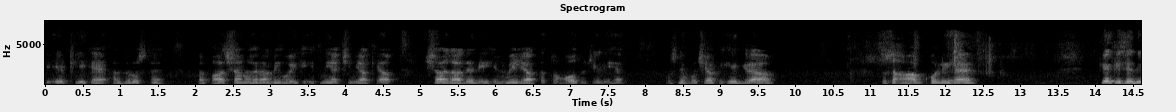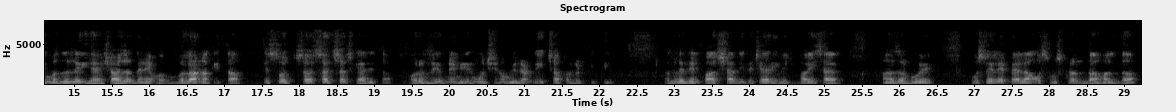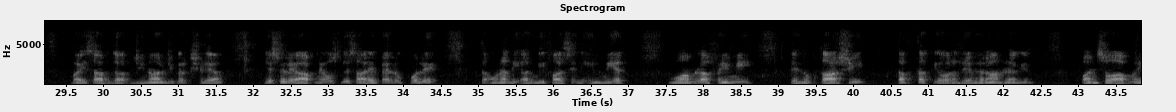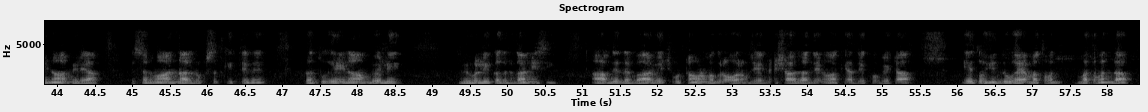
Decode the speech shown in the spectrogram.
ਕਿ ਇਹ ਠੀਕ ਹੈ ਅਰ ਦਰੁਸਤ ਹੈ। ਪਰ ਪਾਤਸ਼ਾਹ ਨੂੰ ਹੈਰਾਨੀ ਹੋਈ ਕਿ ਇਤਨੀ ਅੱਛੀ ਵਿਆਖਿਆ ਸ਼ਾਹਜ਼ਾਦੇ ਦੀ ਇਲਮੀ ਲਿਆਕਤ ਤੋਂ ਬਹੁਤ ਉਚੇਰੀ ਹੈ। ਉਸਨੇ ਪੁੱਛਿਆ ਕਿ ਇਹ ਗਿਰਾ ਤੁਸੀਂ ਆਪ ਖੋਲੀ ਹੈ ਕਿ ਕਿਸੇ ਦੀ ਮਦਦ ਲਈ ਹੈ? ਸ਼ਾਹਜ਼ਾਦੇ ਨੇ ਬਲਾ ਨਾ ਕੀਤਾ ਤੇ ਸੋਚ, ਸੱਚ ਸੱਚ ਕਹਿ ਦਿੱਤਾ ਔਰੰਗਜ਼ੇਬ ਨੇ ਮੀਰ ਮੁੰਸ਼ੀ ਨੂੰ ਮਿਲਣ ਦੀ ਇੱਛਾ ਪ੍ਰਗਟ ਕੀਤੀ। ਅਗਲੇ ਦਿਨ ਪਾਤਸ਼ਾਹ ਦੀ ਕਚਹਿਰੀ ਵਿੱਚ ਭਾਈ ਸਾਹਿਬ ਹਾਜ਼ਰ ਹੋਏ। ਉਸ ਵੇਲੇ ਪਹਿਲਾਂ ਉਸ ਮੁਸ਼ਕਲ ਦਾ ਹੱਲ ਦਾ ਭਾਈ ਸਾਹਿਬ ਦਾ ਜੀ ਨਾਲ ਜ਼ਿਕਰ ਛਿੜਿਆ। ਜਿਸ ਵੇਲੇ ਆਪਨੇ ਉਸ ਦੇ ਸਾਰੇ ਪਹਿਲੂ ਖੋਲੇ ਤਾਂ ਉਹਨਾਂ ਦੀ ਅਰਬੀ ਫਾਰਸੀ ਦੀ ਇਲਮੀਅਤ, ਮੁਆਮਲਾ ਫਹਿਮੀ ਤੇ ਨੁਕਤਾਰਸ਼ੀ ਤੱਕ ਤੱਕ ਕਿ ਔਰੰਗਜ਼ੇਬ ਹੈਰਾਨ ਰਹਿ ਗਿਆ 500 ਆਪ ਨੂੰ ਇਨਾਮ ਮਿਲਿਆ ਤੇ ਸਨਮਾਨ ਨਾਲ ਰੁਖਸਤ ਕੀਤੇ ਗਏ। ਪਰੰਤੂ ਇਹ ਇਨਾਮ ਵੇਲੀ ਵਿਹੁਲੀ ਕਦਰਦਾਨੀ ਸੀ। ਆਪ ਦੇ ਦਰਬਾਰ ਵਿੱਚ ਉਠਾਉਣ ਮਗਰੋਂ ਔਰੰਗਜ਼ੇਬ ਨੇ ਸ਼ਾਹਜ਼ਾਦੇ ਨੂੰ ਆਖਿਆ, ਦੇਖੋ ਬੇਟਾ, ਇਹ ਤਾਂ ਹਿੰਦੂ ਹੈ ਮਤਵੰਦਾ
